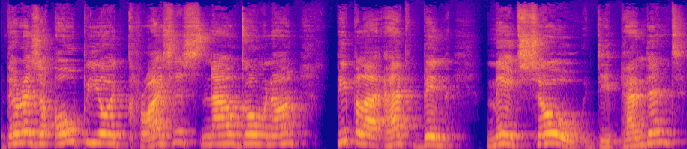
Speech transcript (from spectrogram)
There is an opioid crisis now going on. People are, have been made so dependent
